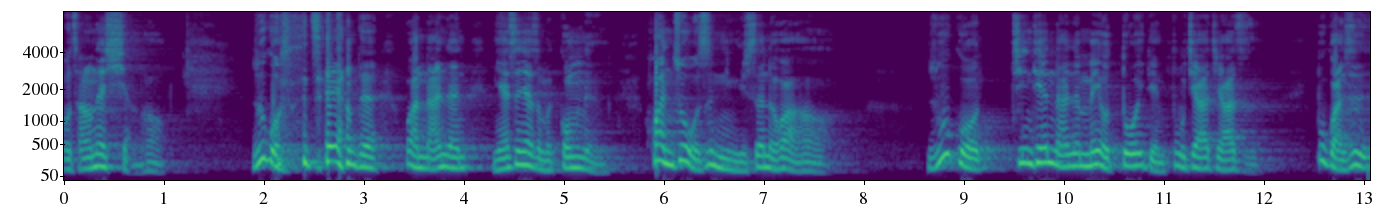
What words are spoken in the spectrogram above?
我常常在想哈，如果是这样的话，男人你还剩下什么功能？换做我是女生的话啊，如果今天男人没有多一点附加价值。不管是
